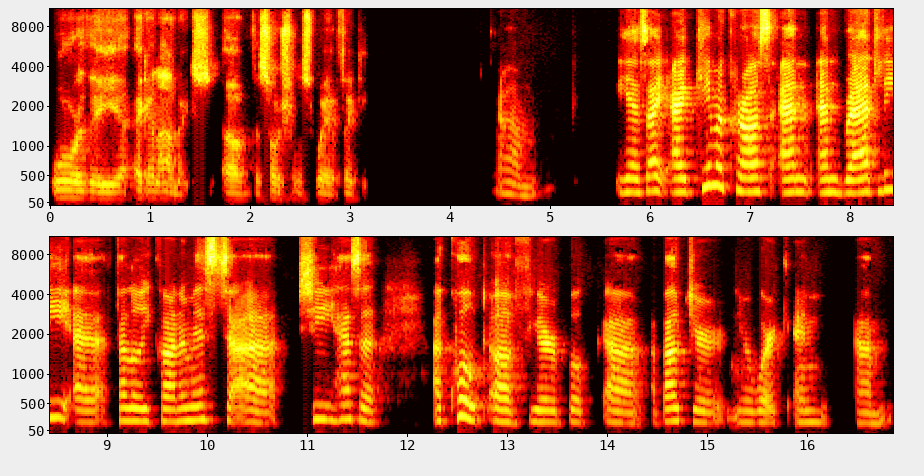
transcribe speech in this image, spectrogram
or the economics of the socialist way of thinking. Um, yes, I, I, came across Anne, Anne Bradley, a fellow economist. Uh, she has a, a quote of your book uh, about your, your work, and um,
